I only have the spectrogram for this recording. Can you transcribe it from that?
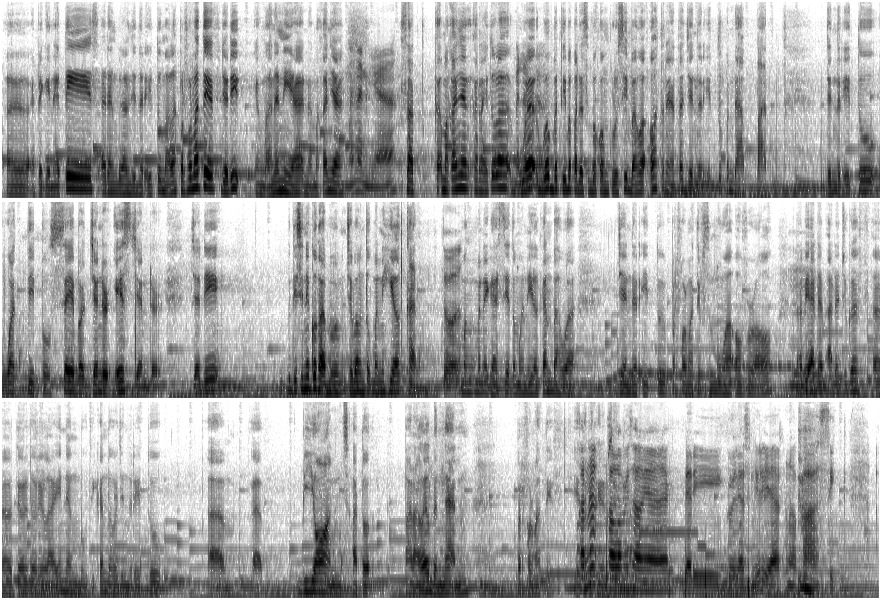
uh, epigenetis, ada yang bilang gender itu malah performatif. Jadi yang mana nih ya? Nah makanya Mana nih ya? saat ka- makanya karena itulah gue gue bertiba pada sebuah konklusi bahwa oh ternyata gender itu pendapat gender itu what people say about gender is gender. Jadi di sini gue nggak mencoba untuk menihilkan Betul. menegasi atau menihilkan bahwa gender itu performatif semua overall. Tapi ada ada juga uh, teori-teori lain yang membuktikan bahwa gender itu um, uh, beyond atau paralel dengan performatif. Ya, Karena kalau misalnya dari gue lihat sendiri ya kenapa asik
